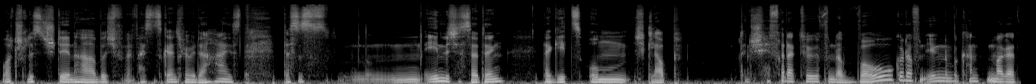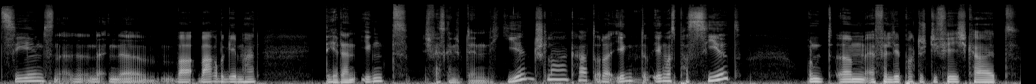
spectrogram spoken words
Watchlist stehen habe. Ich weiß jetzt gar nicht mehr, wie der heißt. Das ist ein ähnliches Setting. Da geht es um, ich glaube, den Chefredakteur von der Vogue oder von irgendeinem bekannten Magazin. Das ist eine, eine, eine wa- wahre Begebenheit. Der dann irgend, ich weiß gar nicht, ob der einen Hirnschlag hat oder irgend, irgendwas passiert. Und ähm, er verliert praktisch die Fähigkeit,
